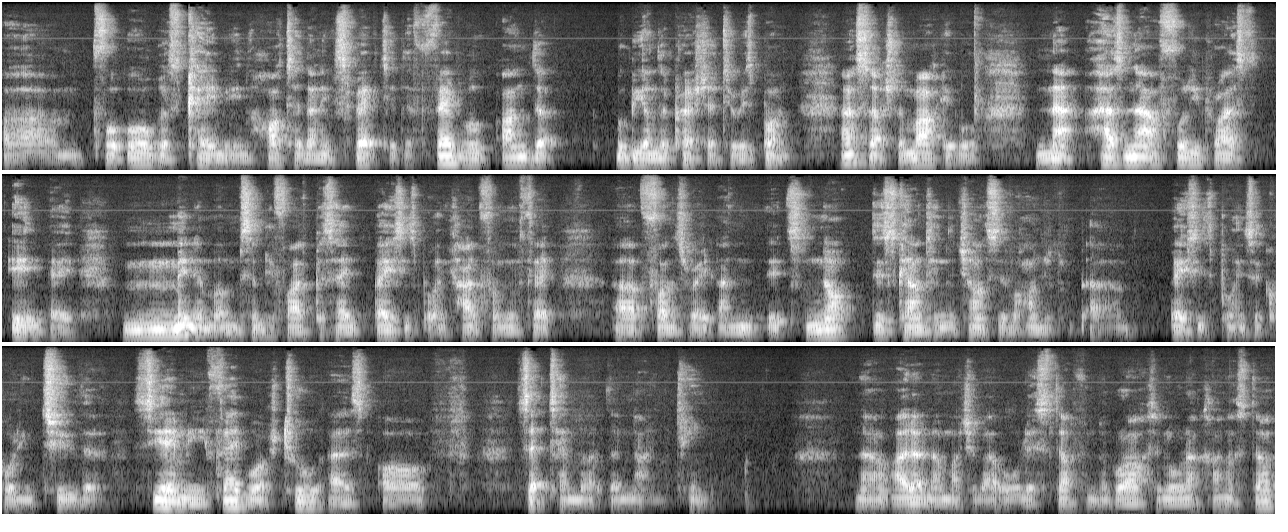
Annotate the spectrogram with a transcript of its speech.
um, for August came in hotter than expected, the Fed will under will be under pressure to respond. As such, the market will now, has now fully priced in a minimum 75% basis point hike from the Fed uh, funds rate, and it's not discounting the chances of 100 uh, basis points according to the CME FedWatch tool as of September the 19th. Now, I don't know much about all this stuff and the graphs and all that kind of stuff,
